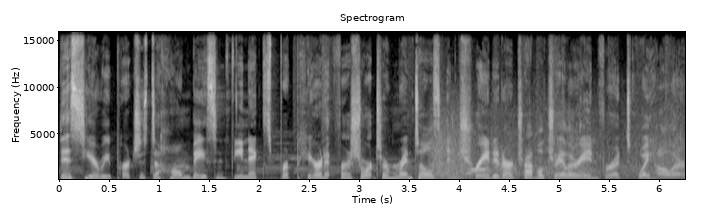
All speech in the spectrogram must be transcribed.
This year, we purchased a home base in Phoenix, prepared it for short term rentals, and traded our travel trailer in for a toy hauler.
